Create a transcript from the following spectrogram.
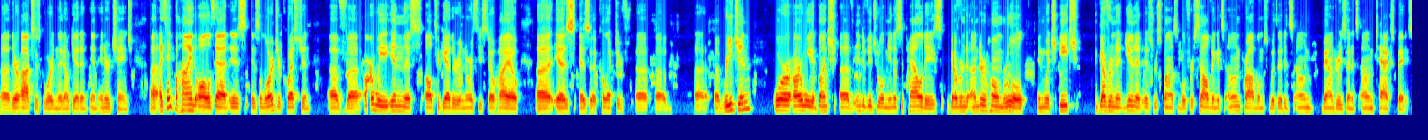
uh, their ox is gored and they don't get an, an interchange. Uh, I think behind all of that is is a larger question of uh, are we in this all together in Northeast Ohio uh, as as a collective region, or are we a bunch of individual municipalities governed under home rule in which each government unit is responsible for solving its own problems within its own boundaries and its own tax base.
